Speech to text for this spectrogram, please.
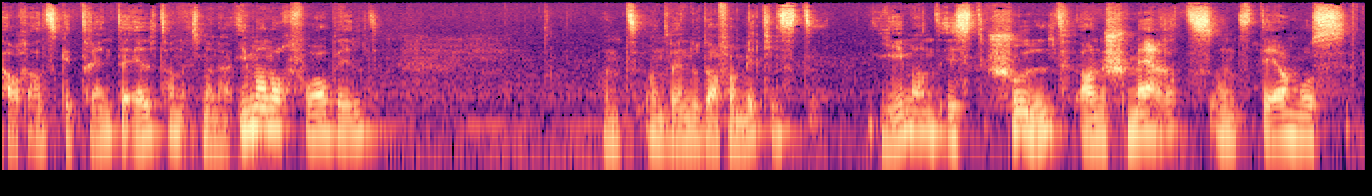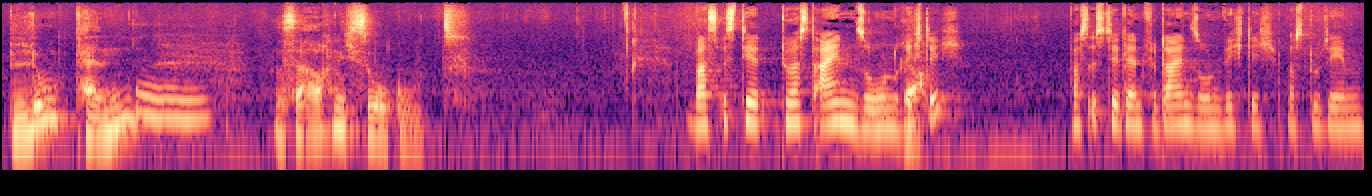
auch als getrennte Eltern ist man ja immer noch Vorbild. Und, und wenn du da vermittelst, jemand ist schuld an Schmerz und der muss bluten, das ist ja auch nicht so gut. Was ist dir, du hast einen Sohn, Ja. richtig? Was ist dir denn für deinen Sohn wichtig, was du dem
